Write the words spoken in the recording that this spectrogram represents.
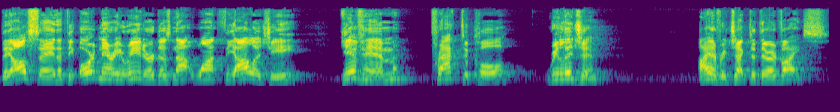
They all say that the ordinary reader does not want theology. Give him practical religion. I have rejected their advice.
